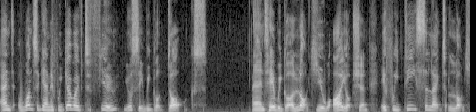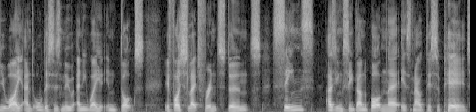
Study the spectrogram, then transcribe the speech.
And once again if we go over to view you'll see we got docks. And here we got a lock UI option. If we deselect lock UI and all this is new anyway in docks if I select for instance scenes as you can see down the bottom there, it's now disappeared,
